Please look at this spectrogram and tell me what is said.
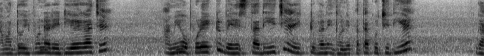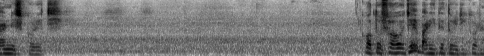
আমার দই পোনা রেডি হয়ে গেছে। আমি ওপরে একটু বেরেস্তা দিয়েছি আর একটুখানি ধনে পাতা কুচি দিয়ে গার্নিশ করেছি। কত সহজে বাড়িতে তৈরি করে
